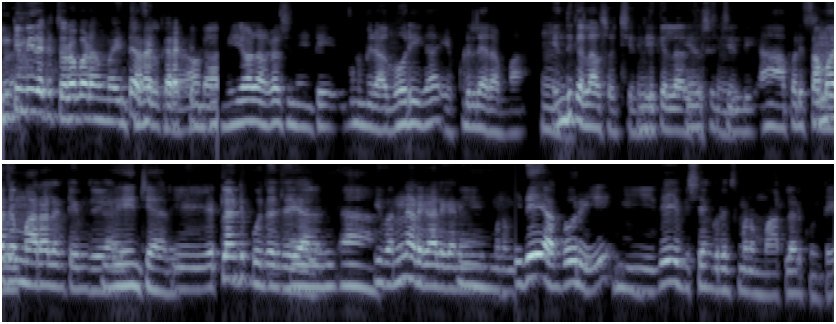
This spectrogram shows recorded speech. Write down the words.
ఇంటి మీదకి చొరబడం అయితే అసలు కరెక్ట్ అవును. మీ వాళ్ళు అడగాల్సింది ఏంటి? ఇప్పుడు మీరు అఘోరీగా ఎప్పుడు వెళ్ళారమ్మా ఎందుకు వెళ్ళాల్సి వచ్చింది? ఎందుకు వెళ్ళాల్సి వచ్చింది? సమాజం మారాలంటే ఏం చేయాలి? ఏం చేయాలి? ఎట్లాంటి పూజలు చేయాలి? ఇవన్నీ అడగాలి కానీ ఉమ్. మనం ఇదే అఘోరి ఇదే విషయం గురించి మనం మాట్లాడుకుంటే.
